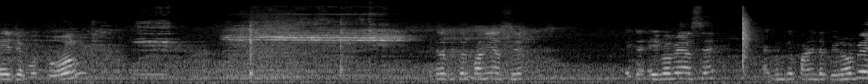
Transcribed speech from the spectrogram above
এই যে বোতল। এটার ভিতর পানি আছে। এটা এইভাবে আছে। এখন কি পানিটা বের হবে?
